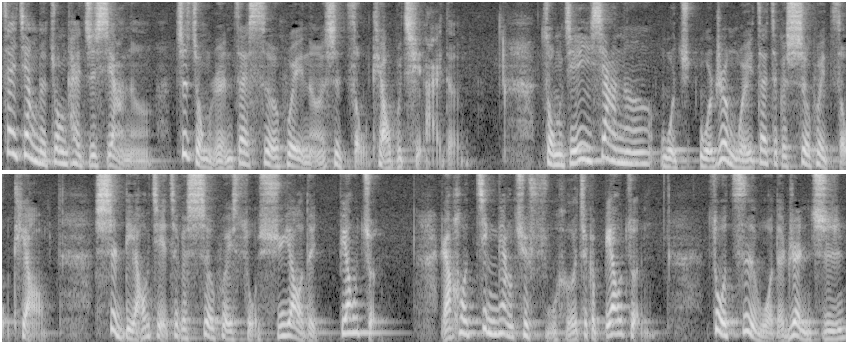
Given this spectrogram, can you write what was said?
在这样的状态之下呢，这种人在社会呢是走跳不起来的。总结一下呢，我我认为在这个社会走跳，是了解这个社会所需要的标准，然后尽量去符合这个标准，做自我的认知，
